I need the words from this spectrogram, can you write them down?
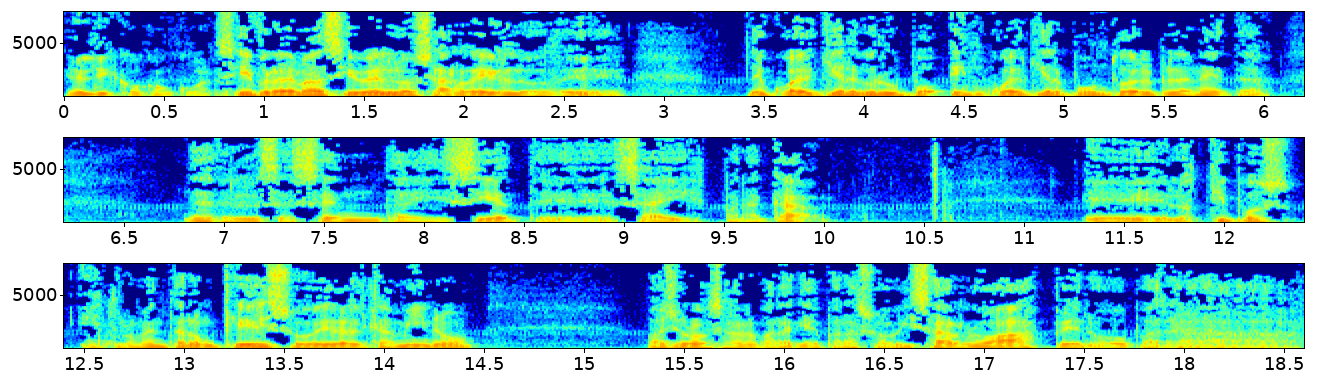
el disco con cuerdas. Sí, pero además si ven los arreglos de, de cualquier grupo en cualquier punto del planeta, desde el 67, 6 para acá, eh, los tipos instrumentaron que eso era el camino, vaya uno a saber para qué, para suavizar lo áspero, para...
